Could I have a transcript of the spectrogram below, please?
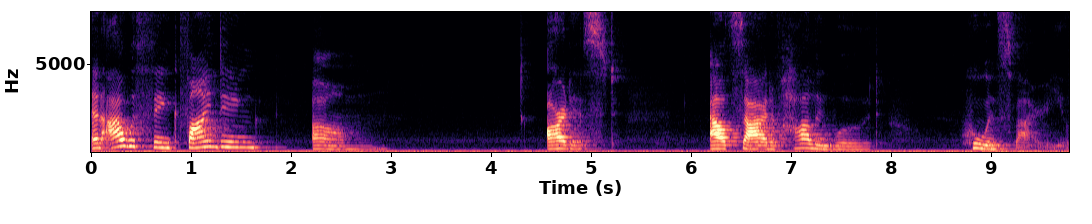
And I would think finding um, artists outside of Hollywood who inspire you.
